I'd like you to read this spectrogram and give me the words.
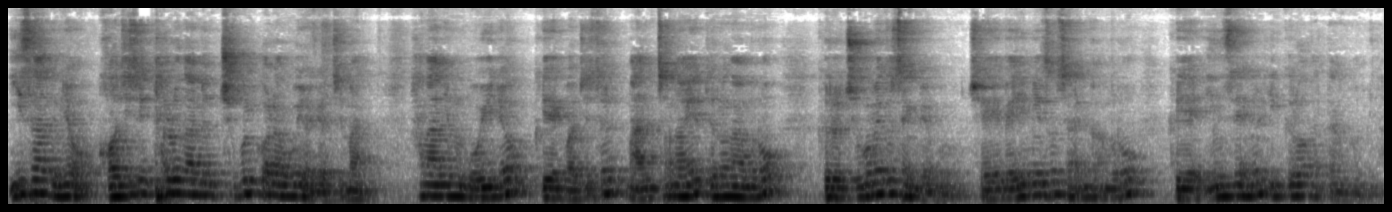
이삭은요 거짓이 탄로나면 죽을 거라고 여겼지만 하나님은 오히려 그의 거짓을 만천하에 드러남으로 그를 죽음에도 생명으로 죄의 매임에서 자유함으로 그의 인생을 이끌어 갔다는 겁니다.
